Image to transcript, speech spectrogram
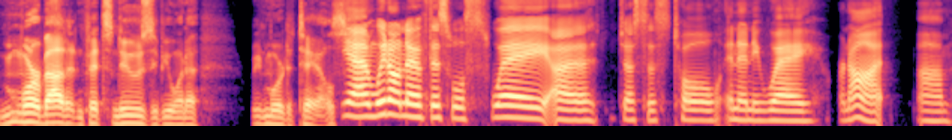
More about it in FITSNews if you want to read more details. Yeah, and we don't know if this will sway uh, Justice Toal in any way or not. Um,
